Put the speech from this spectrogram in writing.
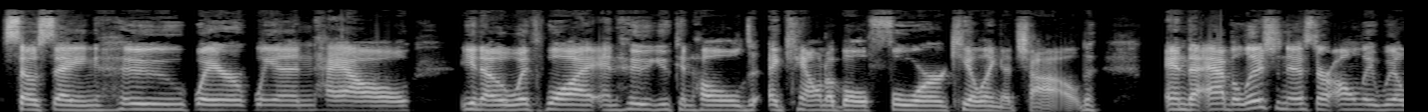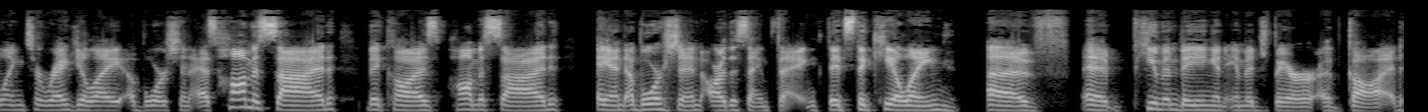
So saying who, where, when, how, you know, with what and who you can hold accountable for killing a child. And the abolitionists are only willing to regulate abortion as homicide because homicide and abortion are the same thing. It's the killing of a human being, an image bearer of God.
